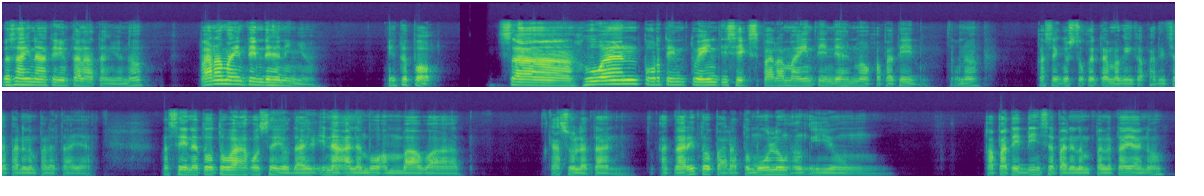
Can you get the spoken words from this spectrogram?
Basahin natin yung talatang yun, no? Para maintindihan ninyo. Ito po. Sa Juan 14.26 para maintindihan mo kapatid. Ano? Kasi gusto kita maging kapatid sa pananampalataya. Kasi natutuwa ako sa iyo dahil inaalam mo ang bawat kasulatan. At narito para tumulong ang iyong kapatid din sa pananampalataya, no?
